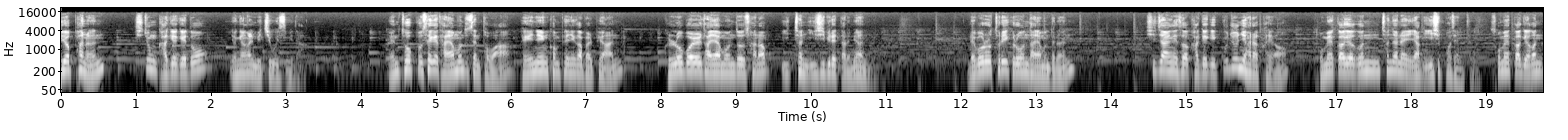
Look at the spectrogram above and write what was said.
그 여파는 시중 가격에도 영향을 미치고 있습니다. 엔트워프 세계 다이아몬드 센터와 베이닝 컴퍼니가 발표한 글로벌 다이아몬드 산업 2021에 따르면 레버로토리 그로운 다이아몬드는 시장에서 가격이 꾸준히 하락하여 도매 가격은 천년에 약 20%, 소매 가격은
